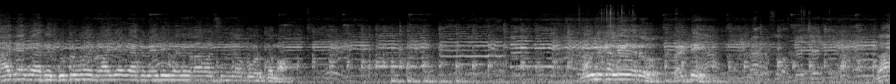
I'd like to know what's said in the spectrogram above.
రాజా గారి కుటుంబం రాజా గారి వేదిక మీద రావాల్సిందిగా కోరుతున్నాం. ముగిలి కల్లయ్య గారు రండి. రా.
